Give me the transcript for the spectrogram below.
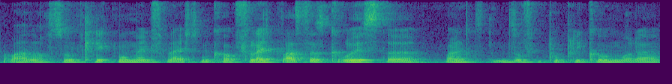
war doch so ein Klickmoment vielleicht im Kopf, vielleicht war es das Größte, weil so viel Publikum oder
